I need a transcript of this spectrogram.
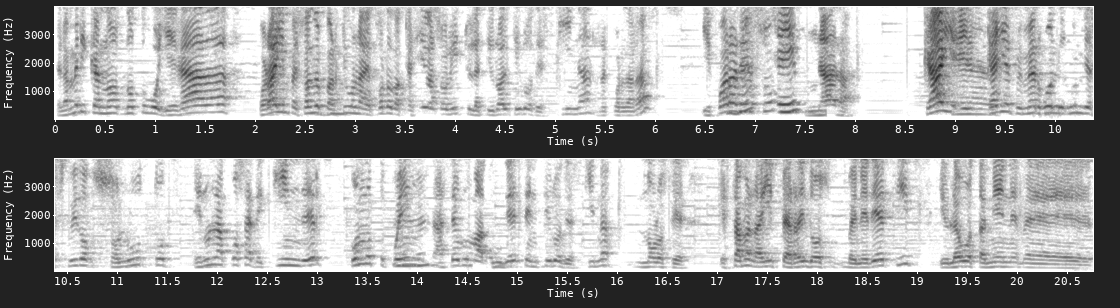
el América no, no tuvo llegada, por ahí empezando el partido, una de Córdoba que se iba solito y le tiró al tiro de esquina, ¿recordarás? Y fuera de eso, nada. Cae el, cae el primer gol en un descuido absoluto, en una cosa de kinder. ¿Cómo te pueden hacer un madurete en tiro de esquina? No lo sé. Que estaban ahí perdidos Benedetti y luego también eh,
